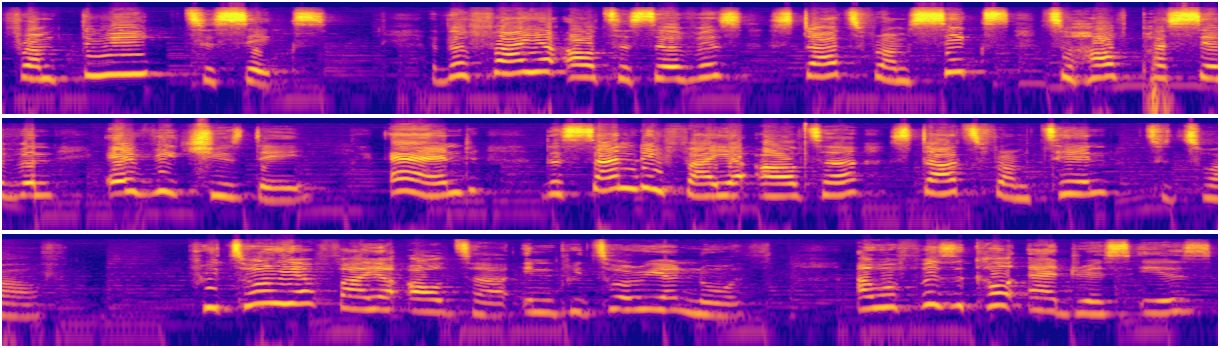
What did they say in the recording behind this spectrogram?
from 3 to 6. The Fire Altar service starts from 6 to half past 7 every Tuesday, and the Sunday Fire Altar starts from 10 to 12. Pretoria Fire Altar in Pretoria North. Our physical address is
